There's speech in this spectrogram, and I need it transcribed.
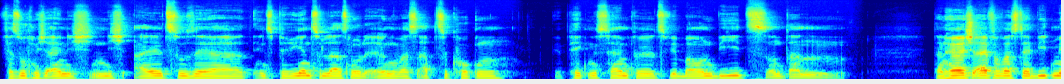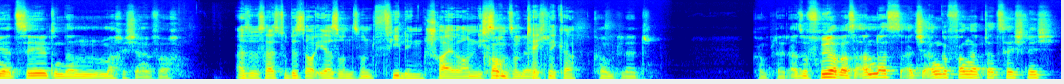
versuche mich eigentlich nicht allzu sehr inspirieren zu lassen oder irgendwas abzugucken. Wir picken Samples, wir bauen Beats und dann, dann höre ich einfach, was der Beat mir erzählt und dann mache ich einfach. Also das heißt, du bist auch eher so ein, so ein Feeling-Schreiber und nicht komplett, so ein Techniker. Komplett. Komplett. Also früher war es anders, als ich angefangen habe tatsächlich.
